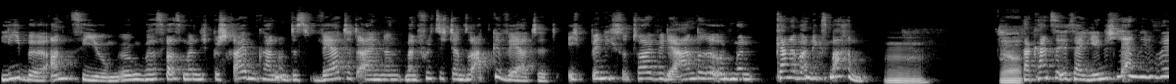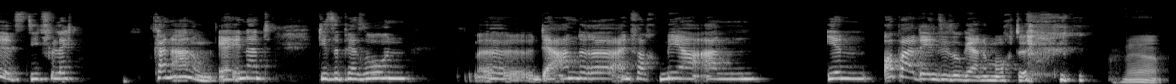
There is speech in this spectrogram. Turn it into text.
Liebe, Anziehung, irgendwas, was man nicht beschreiben kann und das wertet einen, man fühlt sich dann so abgewertet. Ich bin nicht so toll wie der andere und man kann aber nichts machen. Mhm. Ja. Da kannst du Italienisch lernen, wie du willst. Die vielleicht, keine Ahnung, erinnert diese Person äh, der andere einfach mehr an ihren Opa, den sie so gerne mochte. Ja.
